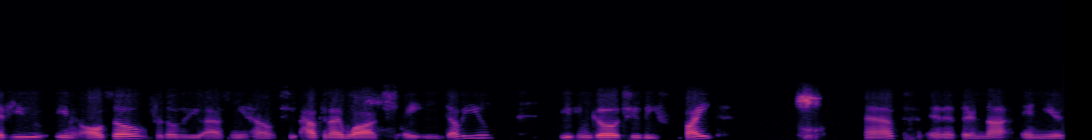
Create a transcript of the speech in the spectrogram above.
if you, you know, also for those of you asking me how to, how can I watch AEW, you can go to the Fight app, and if they're not in your,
